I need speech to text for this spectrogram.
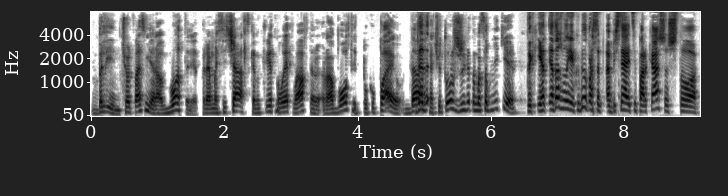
блин, черт возьми, работает. Прямо сейчас конкретно у этого автора работает, покупаю. Да, Да-да. хочу тоже жить в этом особняке. Так я, я тоже многие купил, просто объясняю типа Аркаша, что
